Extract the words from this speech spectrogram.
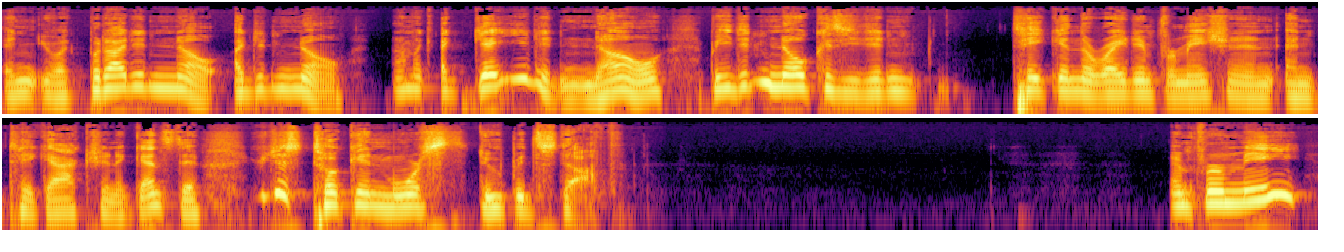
and you're like, but I didn't know. I didn't know. And I'm like, I get you didn't know, but you didn't know because you didn't take in the right information and, and take action against it. You just took in more stupid stuff. And for me,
